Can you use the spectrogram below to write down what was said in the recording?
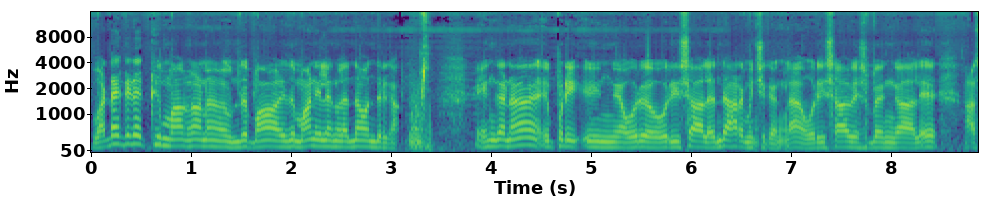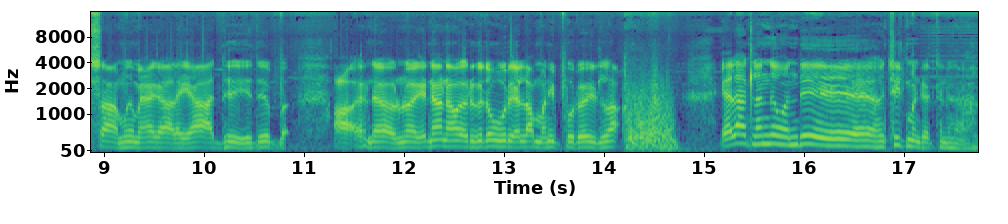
வடகிழக்கு மாகாண இந்த மா இது மாநிலங்கள்ல தான் வந்திருக்கான். எங்கன்னா இப்படி இங்கே ஒரு ஒரிசாலேருந்து ஆரம்பிச்சுக்கோங்களேன். ஒரிசா வெஸ்ட் பெங்கால் அஸ்ஸாமு மேகாலயா அது இது ப- என்ன என்னென்ன இருக்குதோ ஊர் எல்லாம் மணிப்பூர் இதெல்லாம். எல்லாத்துலேருந்து வந்து ட்ரீட்மெண்ட் எடுத்துனுங்கிறான்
